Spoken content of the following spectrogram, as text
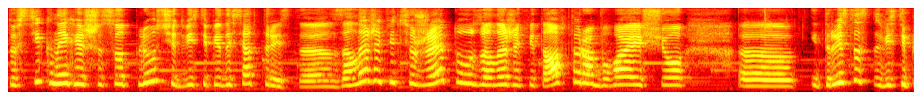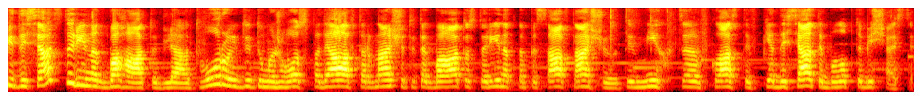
Товсті книги 600 плюс чи 250-300. Залежить від сюжету, залежить від автора. Буває, що і 300, 250 сторінок багато для твору, і ти думаєш, господи, автор, нащо ти так багато сторінок написав, нащо ти міг це вкласти в 50 і було б тобі щастя.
